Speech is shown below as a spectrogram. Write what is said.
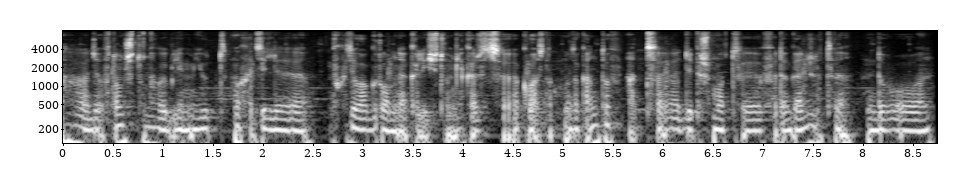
А, дело в том, что на лейбле Mute выходили, выходило огромное количество, мне кажется, классных музыкантов. От Mode и Феда Гаджета до,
